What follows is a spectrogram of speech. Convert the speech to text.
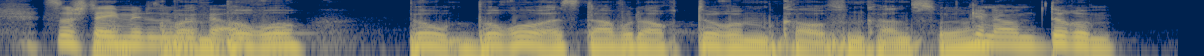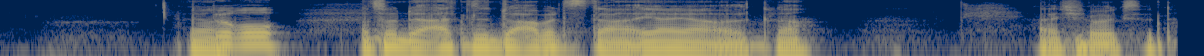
So stelle ich mir das aber ungefähr auch vor. Büro, Büro, Büro ist da, wo du auch Dürrem kaufen kannst, oder? Genau, im Dürrem. Ja. Büro. Also du, du arbeitest da. Ja, ja, klar. Ja, ich verwechselt.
